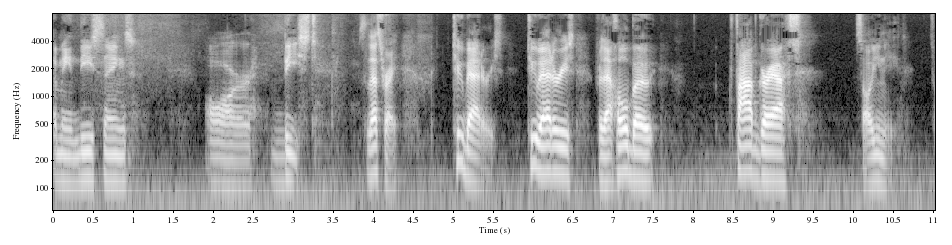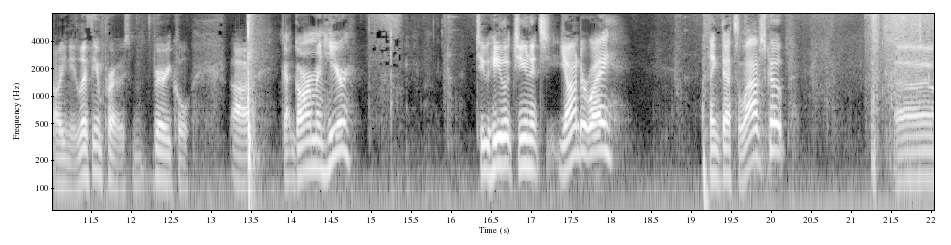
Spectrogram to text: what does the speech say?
I mean, these things are beast. So that's right. Two batteries. Two batteries for that whole boat. Five graphs. That's all you need. That's all you need. Lithium Pros. Very cool. Uh, got Garmin here. Two Helix units yonder way. I think that's a LiveScope. Uh,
